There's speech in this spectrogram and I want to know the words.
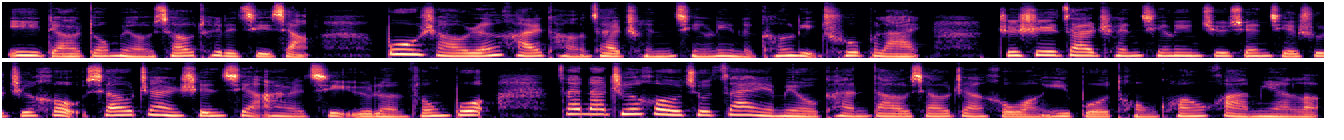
一点都没有消退的迹象。不少人还躺在陈情令的坑里出不来。只是在陈情令剧宣结束之后，肖战深陷二期舆论风波，在那之后就再也没有看到肖战和王一博同框画面了。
